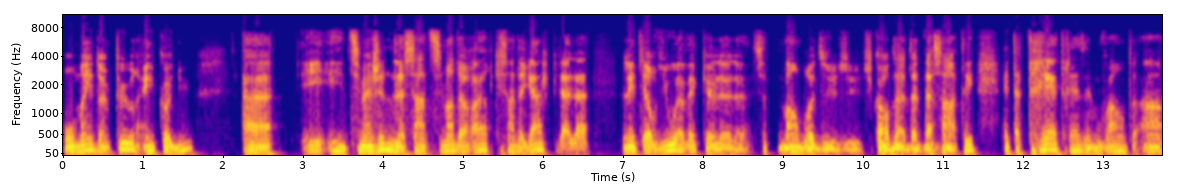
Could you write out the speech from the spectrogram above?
aux mains d'un pur inconnu. Euh, et t'imagines le sentiment d'horreur qui s'en dégage, puis la, l'interview avec le, le membre du, du, corps de la, santé était très, très émouvante. En,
